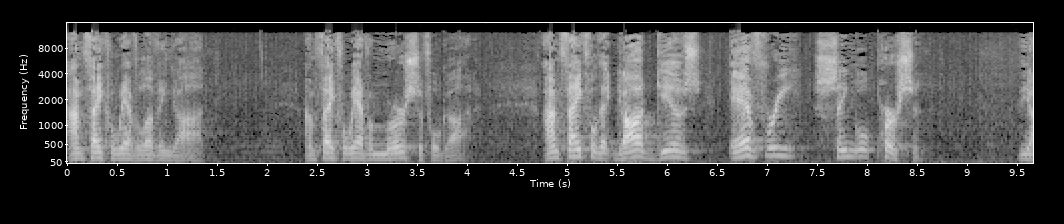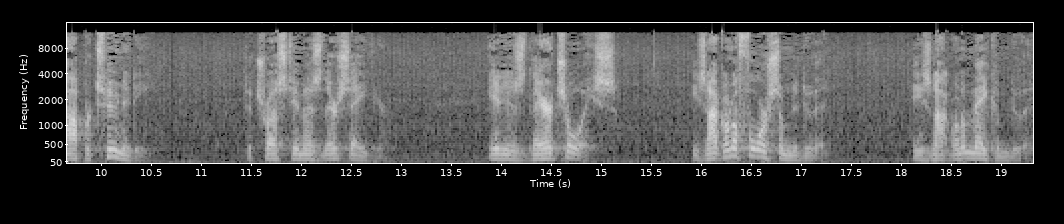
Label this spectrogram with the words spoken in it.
I'm thankful we have a loving God. I'm thankful we have a merciful God. I'm thankful that God gives every single person the opportunity to trust Him as their Savior. It is their choice. He's not going to force them to do it. He's not going to make them do it.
